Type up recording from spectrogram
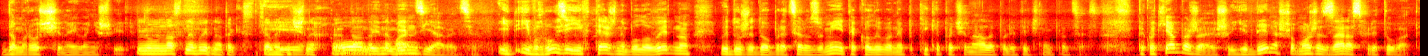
доморощений Іванішвілі. Ну, у нас не видно таких соціологічних І, е, о, даних. він, немає. він з'явиться. І, і в Грузії їх теж не було видно. Ви дуже добре це розумієте, коли вони тільки починали політичний процес. Так от я вважаю, що єдине, що може зараз врятувати.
